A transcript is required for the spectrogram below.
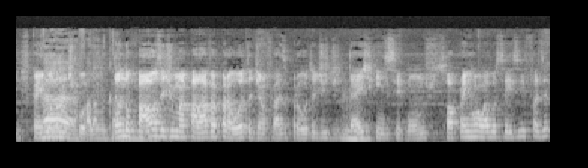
E ficar enrolando, Ah, tipo, dando caminho. pausa de uma palavra pra outra, de uma frase pra outra, de, de Uhum. 10, 15 segundos, só pra enrolar vocês e fazer,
